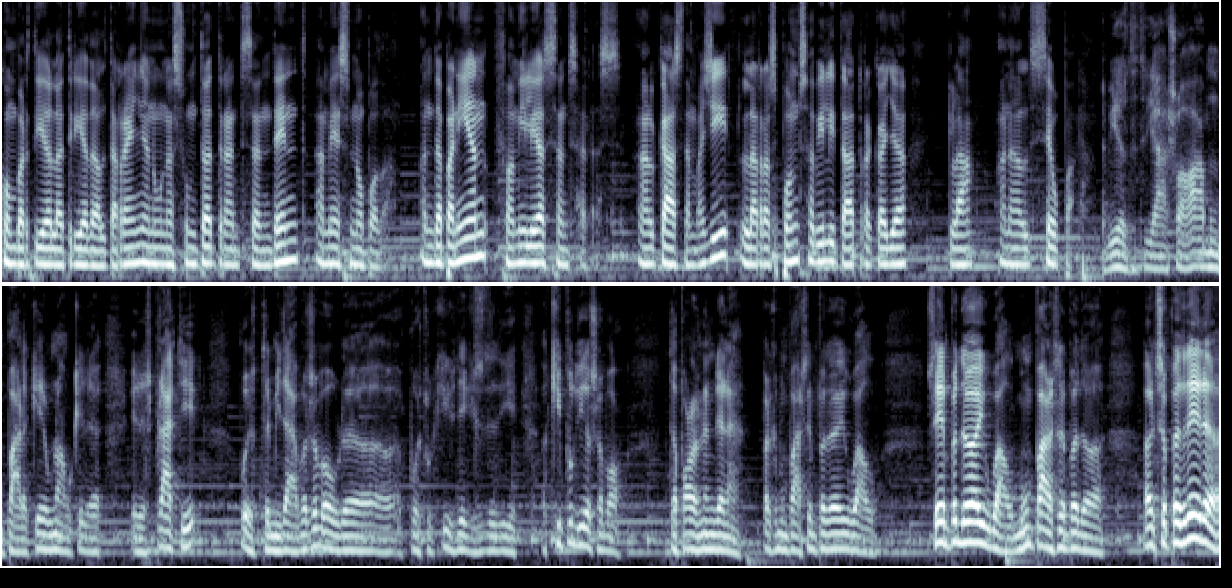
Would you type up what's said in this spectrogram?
convertia la tria del terreny en un assumpte transcendent a més no poder. En depenien famílies senceres. En el cas de Magí, la responsabilitat recaia clar en el seu pare. Havies de triar això amb un pare que era un home que era, eres pràctic, pues, te miraves a veure pues, aquí, digues de dir, aquí podia ser bo, te poden enganar, perquè mon pare sempre deia igual. Sempre deia igual, mon pare sempre deia, en la pedrera,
